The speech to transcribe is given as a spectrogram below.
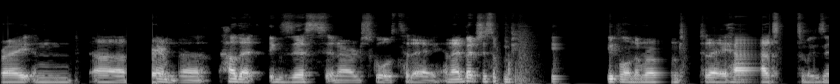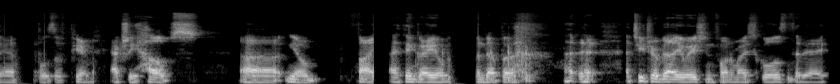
right? And uh, how that exists in our schools today. And I bet you some people in the room today had some examples of peer actually helps, uh, you know, find. I think I opened up a, a teacher evaluation for one of my schools today,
